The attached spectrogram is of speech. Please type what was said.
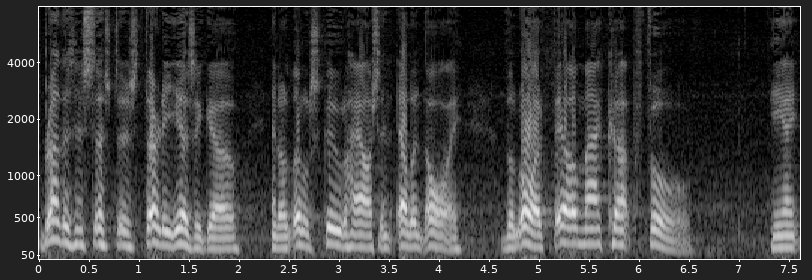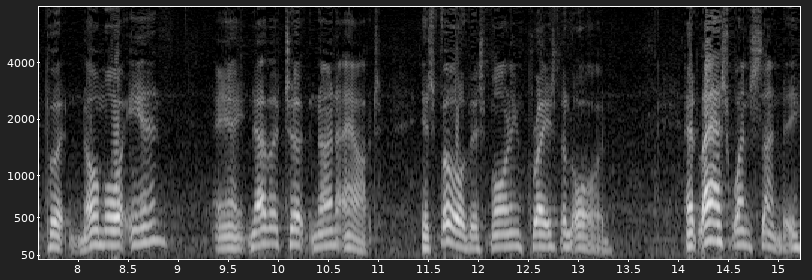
Brothers and sisters, 30 years ago, in a little schoolhouse in Illinois, the Lord filled my cup full. He ain't put no more in, and ain't never took none out. It's full this morning, praise the Lord. At last one Sunday,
